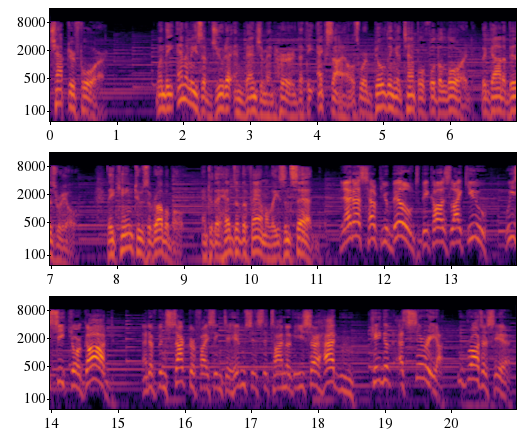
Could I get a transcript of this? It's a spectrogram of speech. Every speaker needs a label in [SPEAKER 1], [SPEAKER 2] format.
[SPEAKER 1] Chapter 4 When the enemies of Judah and Benjamin heard that the exiles were building a temple for the Lord, the God of Israel, they came to Zerubbabel and to the heads of the families and said,
[SPEAKER 2] Let us help you build, because like you, we seek your God, and have been sacrificing to him since the time of Esarhaddon, king of Assyria, who brought us here.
